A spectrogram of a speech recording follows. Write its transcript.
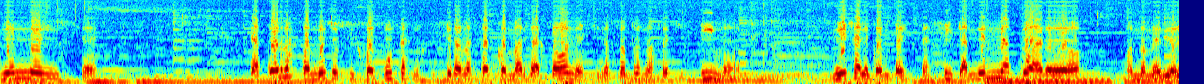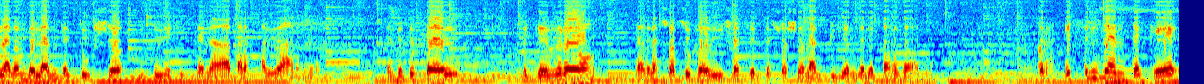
y él le dice, ¿te acuerdas cuando esos hijoputas nos quisieron hacer comer gatones y nosotros nos resistimos? Y ella le contesta, sí, también me acuerdo cuando me violaron delante tuyo y tú no hiciste nada para salvarme. Entonces él se quebró, se abrazó a sus rodillas y empezó a llorar pidiéndole perdón. Es evidente que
